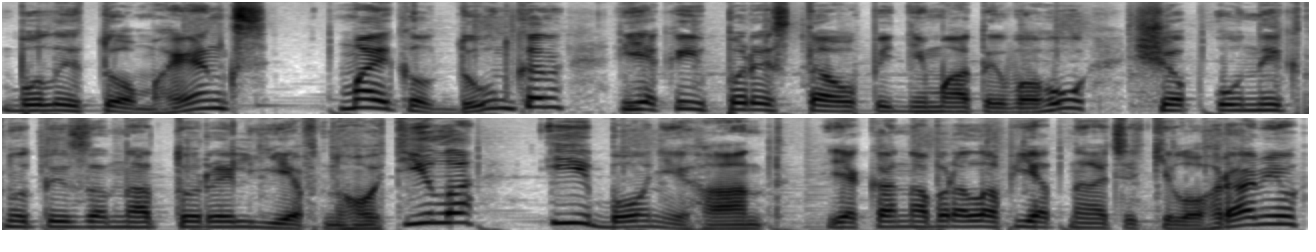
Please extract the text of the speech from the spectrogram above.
були Том Генкс. Майкл Дункан, який перестав піднімати вагу, щоб уникнути занадто рельєфного тіла, і Бонні Гант, яка набрала 15 кілограмів,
